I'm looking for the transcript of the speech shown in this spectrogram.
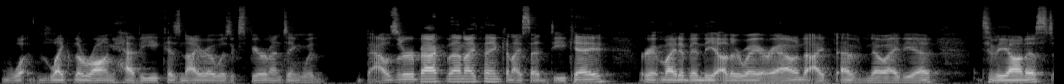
what like the wrong heavy because Nairo was experimenting with Bowser back then, I think, and I said DK, or it might have been the other way around. I have no idea, to be honest,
